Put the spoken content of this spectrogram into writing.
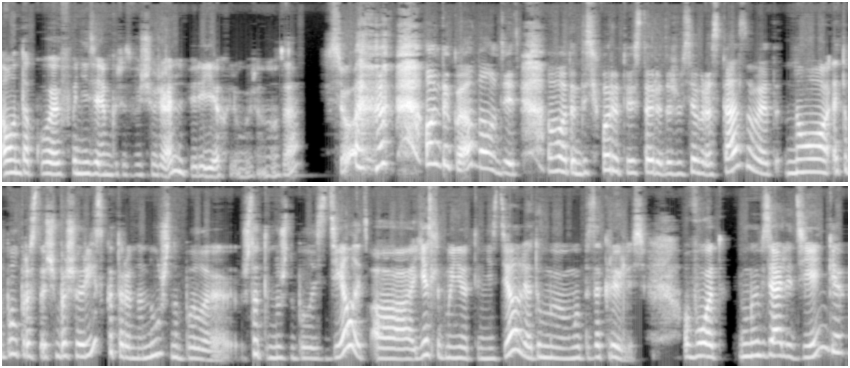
Он такой в понедельник говорит, вы что, реально переехали? Мы говорим, ну да все. он такой, обалдеть. Вот, он до сих пор эту историю даже всем рассказывает. Но это был просто очень большой риск, который нам нужно было, что-то нужно было сделать. А если бы мы это не сделали, я думаю, мы бы закрылись. Вот, мы взяли деньги,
